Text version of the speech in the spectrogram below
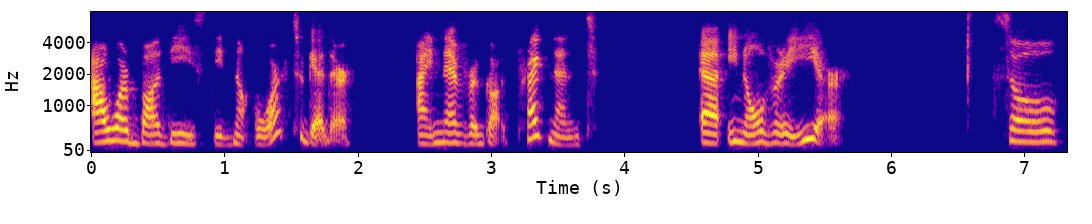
our bodies did not work together. I never got pregnant uh, in over a year. So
